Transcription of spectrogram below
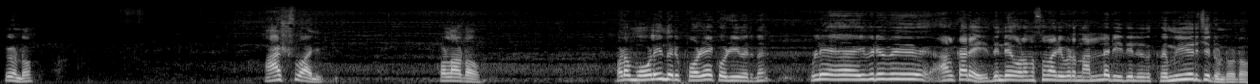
ഇത് കണ്ടോ ആഷ് വാലി കൊള്ളാട്ടോ. അവിടെ മുകളിൽ നിന്നൊരു പുഴയൊക്കെ ഒഴുകി വരുന്നത് പുള്ളി ഇവർ ആൾക്കാരെ ഇതിന്റെ ഉടമസ്ഥന്മാർ ഇവിടെ നല്ല രീതിയിൽ ഇത് ക്രമീകരിച്ചിട്ടുണ്ട് കേട്ടോ.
